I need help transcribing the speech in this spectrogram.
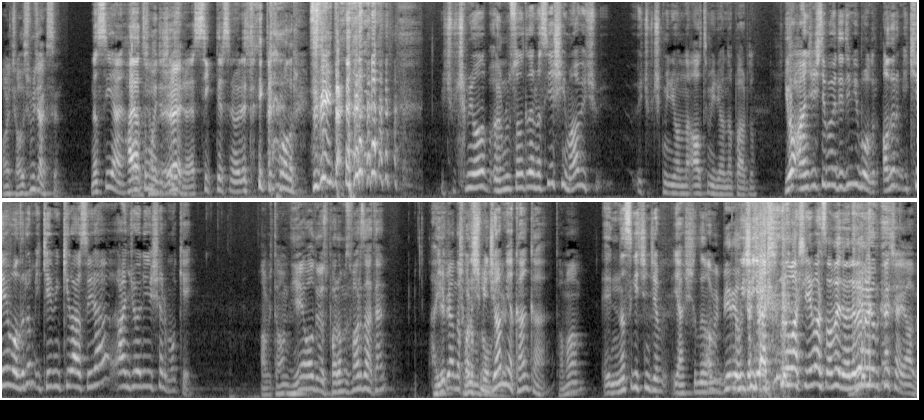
Ama çalışmayacaksın. Nasıl yani? Hayatım boyunca Evet. çalışırım. Ya Siktirsin öyle teklif mi olur? Size giden. 3,5 milyon ömrüm sonuna kadar nasıl yaşayayım abi? 3 3,5 milyonla 6 milyonla pardon. Yo anca işte böyle dediğim gibi olur. Alırım iki ev alırım. iki evin kirasıyla anca öyle yaşarım okey. Abi tamam niye ev alıyoruz? Paramız var zaten. Hayır bir anda çalışmayacağım ya kanka. Tamam. E, nasıl geçineceğim yaşlılığım? Abi bir yıl Bu işin kaç- yaşlılığı var şeyi var Samet öyle Bir deme. yıl kaç ay abi?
